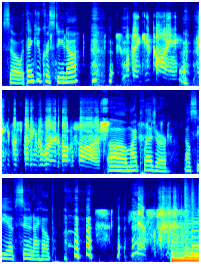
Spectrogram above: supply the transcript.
So thank you, Christina. Well, thank you, Connie. Thank you for spreading the word about massage. Oh, my pleasure. I'll see you soon, I hope. Right.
